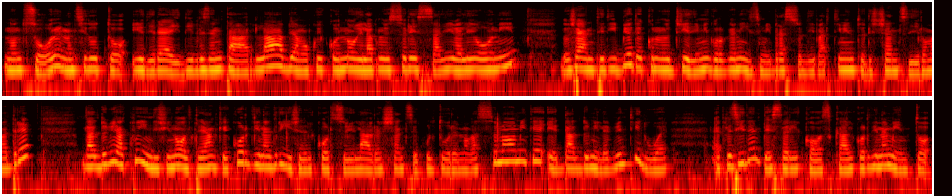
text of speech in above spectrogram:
non solo, innanzitutto io direi di presentarla. Abbiamo qui con noi la professoressa Liva Leoni, docente di biotecnologie dei microorganismi presso il Dipartimento di Scienze di Roma 3. Dal 2015 inoltre è anche coordinatrice del corso di laurea in Scienze e Culture Enogastronomiche e dal 2022 è presidentessa del COSCA, il coordinamento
